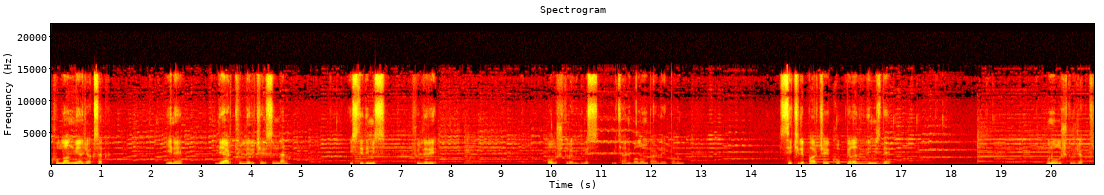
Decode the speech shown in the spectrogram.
kullanmayacaksak yine diğer tüller içerisinden istediğimiz tülleri oluşturabiliriz. Bir tane balon perde yapalım. Seçili parçayı kopyala dediğimizde bunu oluşturacaktır.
